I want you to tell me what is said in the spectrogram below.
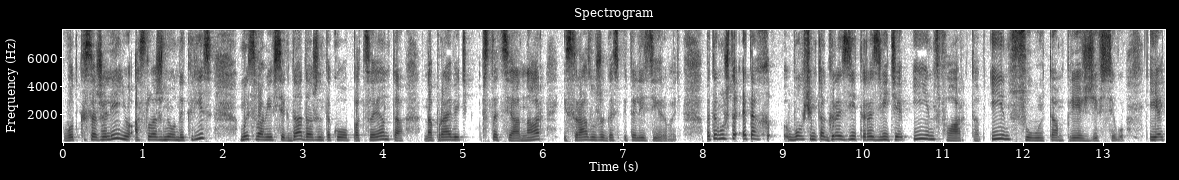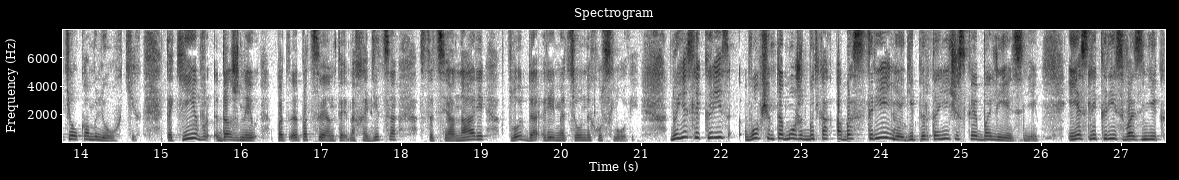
Вот, к сожалению, осложненный криз мы с вами всегда должны такого пациента направить в стационар и сразу же госпитализировать. Потому что это, в общем-то, грозит развитием и инфарктом, и инсультом прежде всего, и отеком легких. Такие должны пациенты находиться в стационаре вплоть до реанимационных условий. Но если криз, в общем-то, может быть как обострение гипертонической болезни, и если криз возник,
